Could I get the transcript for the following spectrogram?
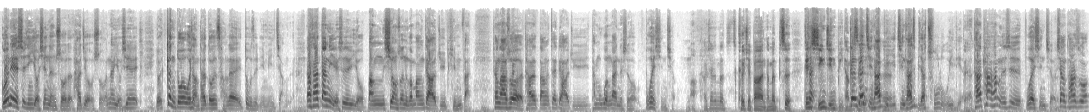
国内的事情有些能说的，他就有说；那有些有更多，我想他都是藏在肚子里面讲的。那他当然也是有帮，希望说能够帮调查局平反。像他说，他当在调查局他们问案的时候不会刑求啊，好像什么科学办案，他们是跟刑警比，他们跟跟警察比，警察是比较粗鲁一点的。他他他们是不会刑求。像他说，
